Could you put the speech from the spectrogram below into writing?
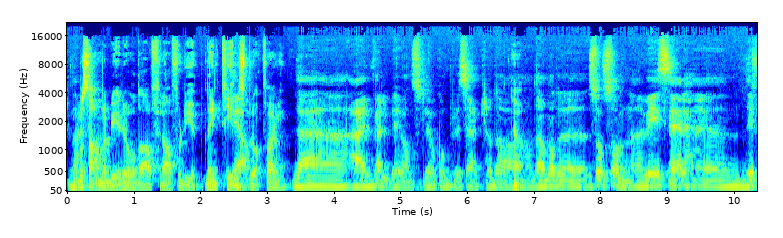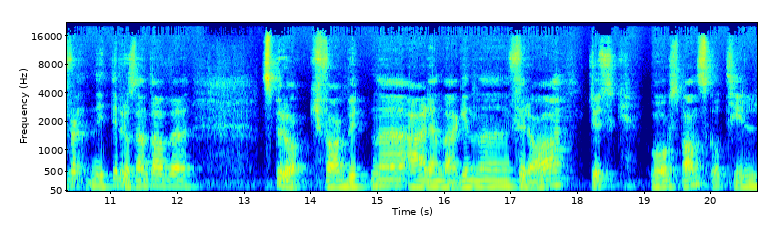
Nei. Og det samme blir det jo da fra fordypning til ja. språkfag. Det er veldig vanskelig og komplisert. Og da, ja. da må du Så sånne Vi ser eh, de 90 av eh, språkfagbyttene er den veien eh, fra tysk og spansk og til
